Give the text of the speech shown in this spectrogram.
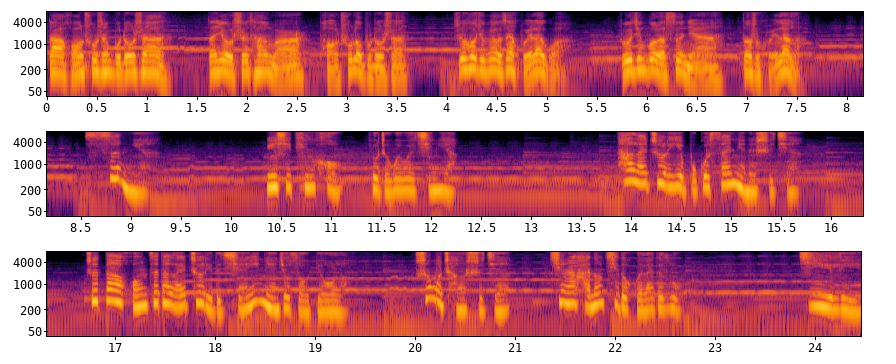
大黄出身不周山，但幼时贪玩，跑出了不周山，之后就没有再回来过。如今过了四年，倒是回来了。”四年。云溪听后有着微微惊讶。他来这里也不过三年的时间。这大黄在他来这里的前一年就走丢了，这么长时间，竟然还能记得回来的路，记忆力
